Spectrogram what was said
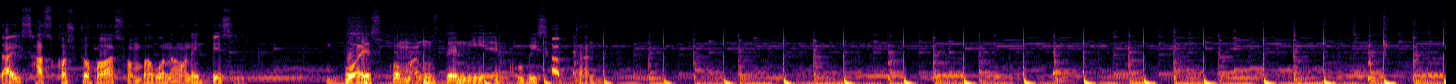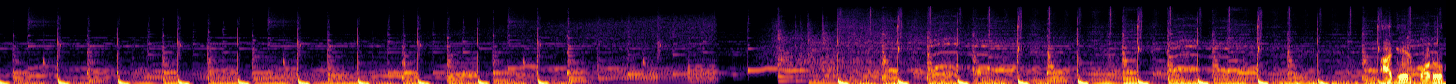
তাই শ্বাসকষ্ট হওয়ার সম্ভাবনা অনেক বেশি। বয়স্ক মানুষদের নিয়ে খুবই সাবধান। আগের বরফ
